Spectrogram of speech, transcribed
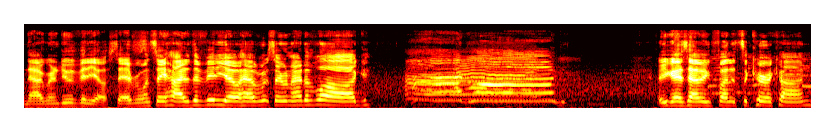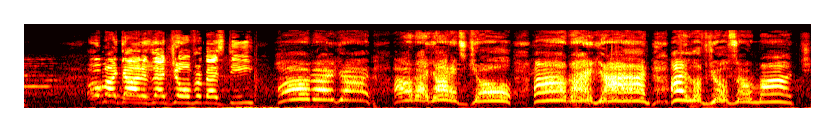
now we're gonna do a video. Say everyone say hi to the video. Have say everyone hi to the vlog. Hi vlog. Are you guys having fun at SakuraCon? Oh my god, is that Joel from SD? Oh my god! Oh my god, it's Joel! Oh my god! I love Joel so much!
